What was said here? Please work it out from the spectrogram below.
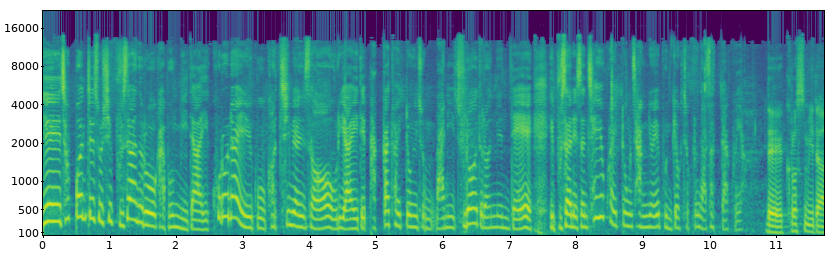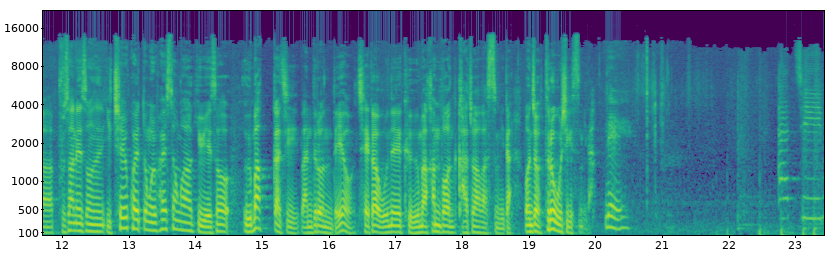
예, 첫 번째 소식 부산으로 가봅니다. 이 코로나19 거치면서 우리 아이들 바깥 활동이 좀 많이 줄어들었는데 이 부산에선 체육 활동 장려에 본격적으로 나섰다고요. 네, 그렇습니다. 부산에서는 이 체육 활동을 활성화하기 위해서 음악까지 만들었는데요. 제가 오늘 그 음악 한번 가져와 봤습니다. 먼저 들어보시겠습니다. 네. 아침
